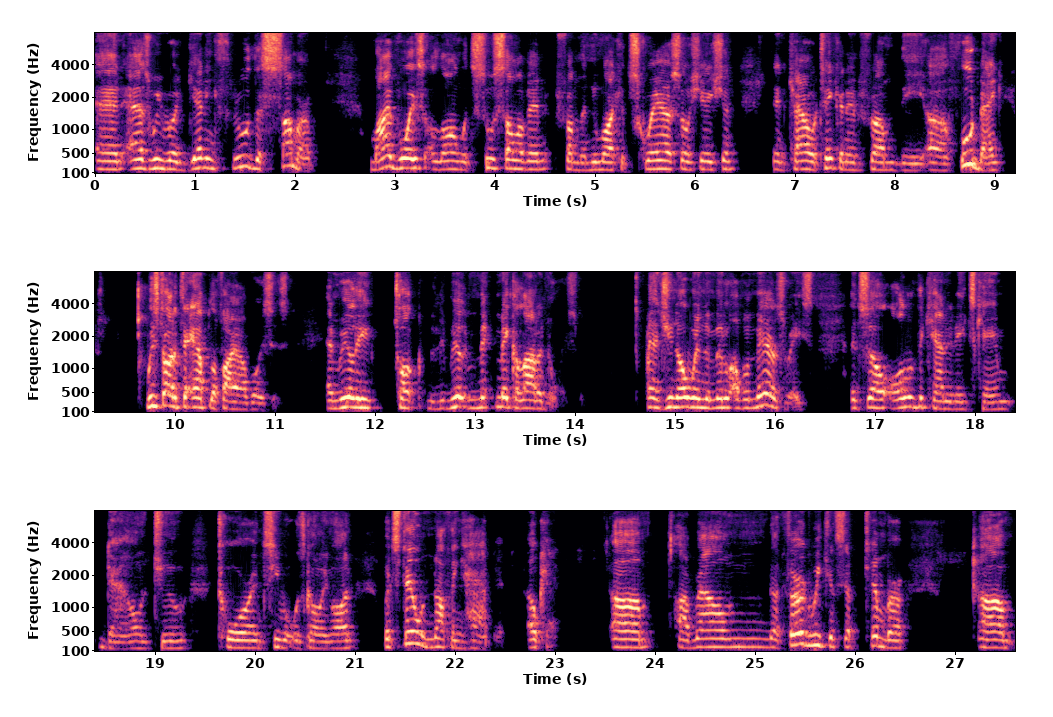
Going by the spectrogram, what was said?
And as we were getting through the summer, my voice, along with Sue Sullivan from the Newmarket Square Association and Carol Tinkerton from the uh, Food Bank, we started to amplify our voices and really talk, really make a lot of noise. As you know, we're in the middle of a mayor's race. And so all of the candidates came down to tour and see what was going on, but still nothing happened. Okay. Um, around the third week in September, um,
